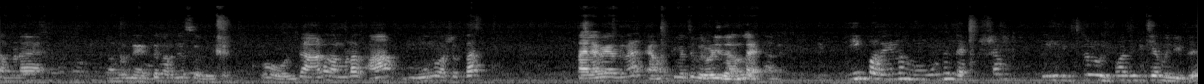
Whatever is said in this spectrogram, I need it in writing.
നമ്മുടെ നമ്മൾ നേരത്തെ പറഞ്ഞ സൊല്യൂഷൻ ഓ ഇതാണ് നമ്മുടെ ആ മൂന്ന് വർഷത്തെ തലവേദന കണക്കി വെച്ച പരിപാടി ഇതാണ് അല്ലേ ഈ പറയുന്ന മൂന്ന് ലക്ഷം ലിറ്റർ ഉത്പാദിപ്പിക്കാൻ വേണ്ടിയിട്ട്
